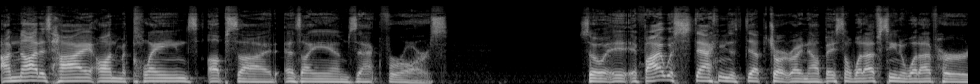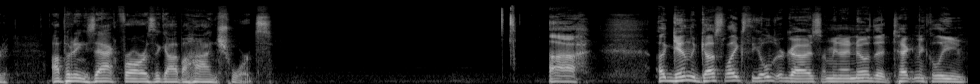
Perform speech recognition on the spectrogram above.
I'm not as high on McClain's upside as I am Zach Farrar's. So if I was stacking this depth chart right now, based on what I've seen and what I've heard, I'm putting Zach Farrar as the guy behind Schwartz. Ah, again, the Gus likes the older guys. I mean, I know that technically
